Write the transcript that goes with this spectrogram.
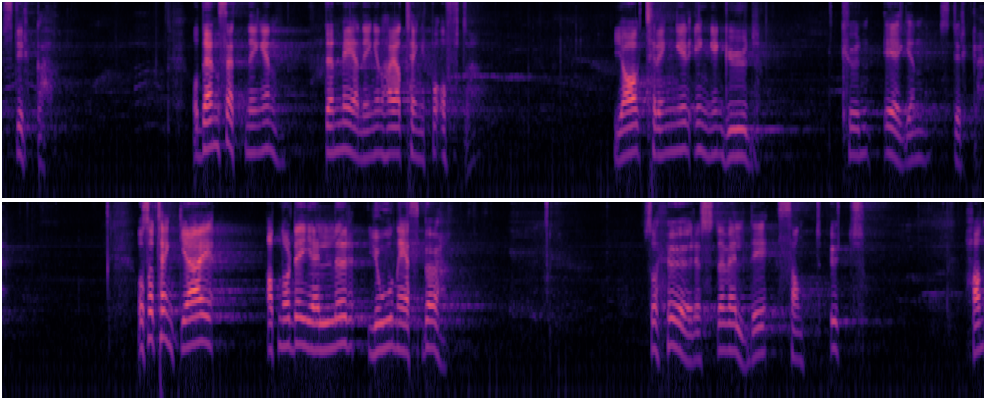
styrke. Og den setningen, den meningen, har jeg tenkt på ofte. Jeg trenger ingen Gud, kun egen styrke. Og så tenker jeg at når det gjelder Jo Nesbø så høres det veldig sant ut. Han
